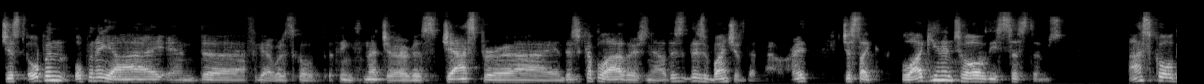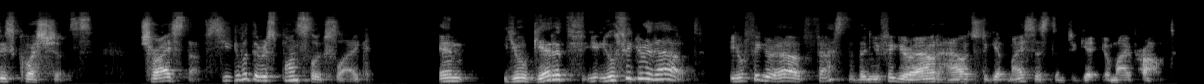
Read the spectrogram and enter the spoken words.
just open open AI and uh, I forgot what it's called. I think it's not Jarvis, Jasper AI, and there's a couple others now. There's there's a bunch of them now, right? Just like log in into all of these systems, ask all these questions, try stuff, see what the response looks like, and you'll get it. You'll figure it out. You'll figure it out faster than you figure out how to get my system to get your my prompt.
